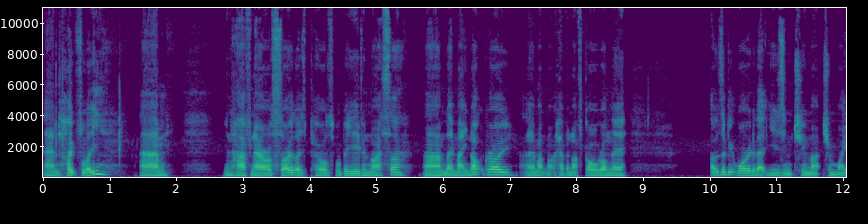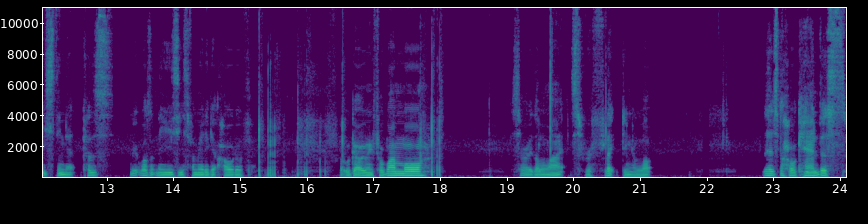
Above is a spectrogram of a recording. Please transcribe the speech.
And hopefully, um, in half an hour or so, those pearls will be even nicer. Um, they may not grow. I might not have enough gold on there. I was a bit worried about using too much and wasting it because it wasn't the easiest for me to get hold of. But we'll go in for one more. Sorry, the light's reflecting a lot. There's the whole canvas.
